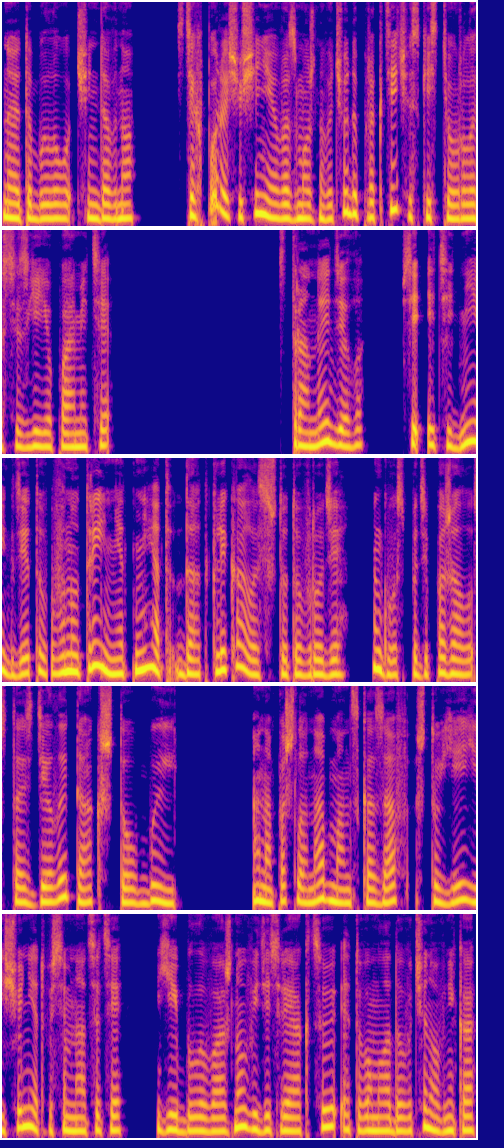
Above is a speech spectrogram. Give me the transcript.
но это было очень давно. С тех пор ощущение возможного чуда практически стерлось из ее памяти. Странное дело. Все эти дни где-то внутри нет-нет, да откликалось что-то вроде «Господи, пожалуйста, сделай так, чтобы...» Она пошла на обман, сказав, что ей еще нет восемнадцати. Ей было важно увидеть реакцию этого молодого чиновника.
